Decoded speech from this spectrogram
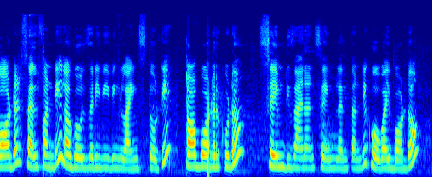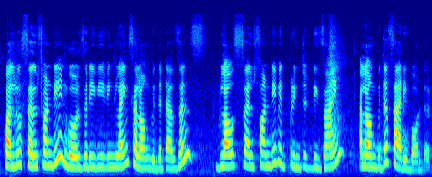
బార్డర్ సెల్ఫ్ అండి ఇలా గోల్జరీ వీవింగ్ లైన్స్ తోటి. టాప్ బార్డర్ కూడా same design and same length అండి కోవై బార్డర్ పళ్ళు సెల్ఫ్ అండి ఇన్ గోల్జరీ weaving lines along with the tassels blouse self అండి with printed design along with the sari border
